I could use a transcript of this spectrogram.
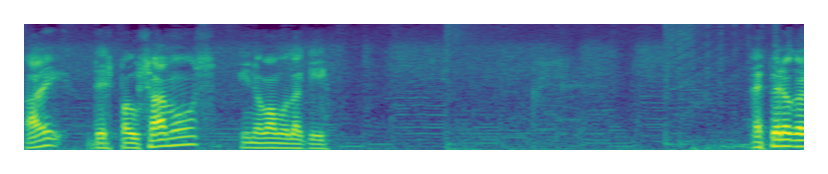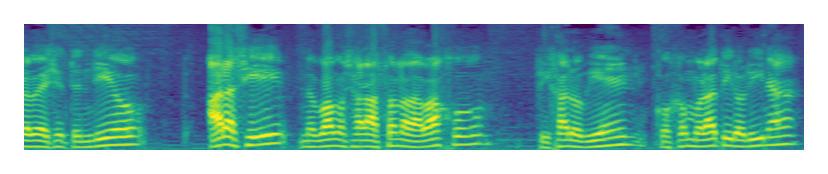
¿vale? Despausamos y nos vamos de aquí. Espero que lo hayáis entendido, Ahora sí, nos vamos a la zona de abajo. Fijaros bien, cogemos la tirolina,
